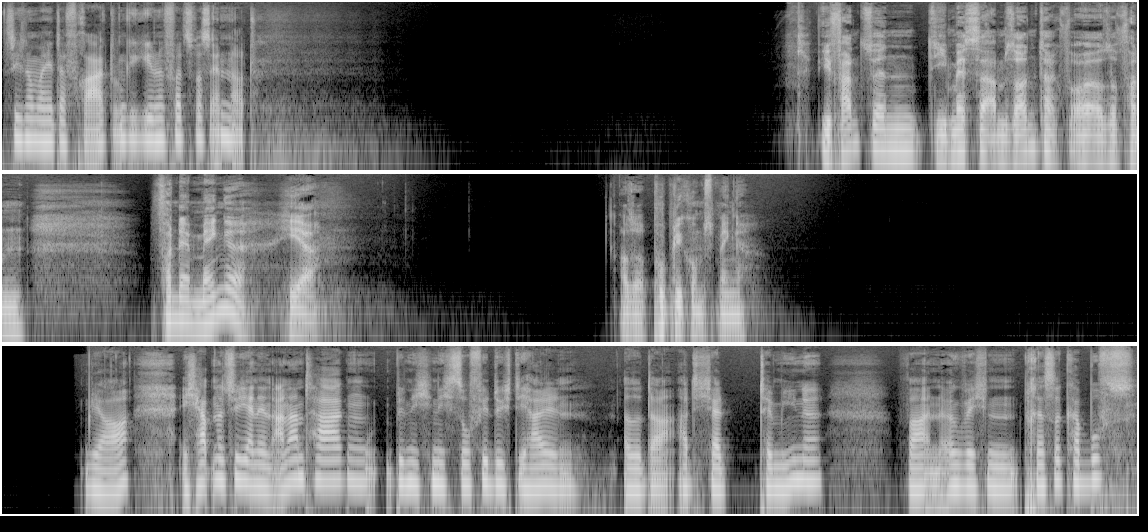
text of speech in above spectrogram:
sich nochmal hinterfragt und gegebenenfalls was ändert. Wie fandst du denn die Messe am Sonntag, also von, von der Menge her? Also Publikumsmenge. Ja, ich habe natürlich an den anderen Tagen bin ich nicht so viel durch die Hallen. Also da hatte ich halt Termine, war in irgendwelchen Pressekabuffs.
